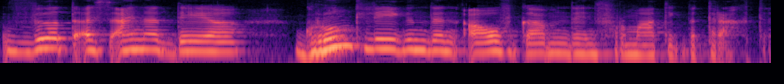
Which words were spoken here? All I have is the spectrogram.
wird als einer der grundlegenden Aufgaben der Informatik betrachtet.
